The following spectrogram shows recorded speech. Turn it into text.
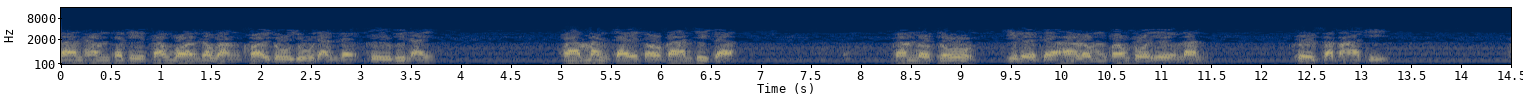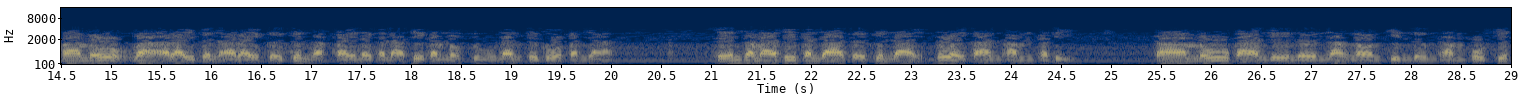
การทำสติสังวรระวังคอยดูอยู่ด้านแหละ คือวินัย ความมั่นใจต่อการที่จะกำหนดรู้กิเลสแต่อารมณ์ของตัวเองนั่น คือสมาธิ ความรู้ว่าอะไรเป็นอะไรเกิดขึ้นดับไปในขณะที่กำหนดอยู่นั่นคือตัวปัญญา เห็นสมาธิปัญญาเกิดขึ้นได้ด้วยการทำสติ ตามรู้การยืนเดินนั่งนอนกินดื่มทำพูดคิด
